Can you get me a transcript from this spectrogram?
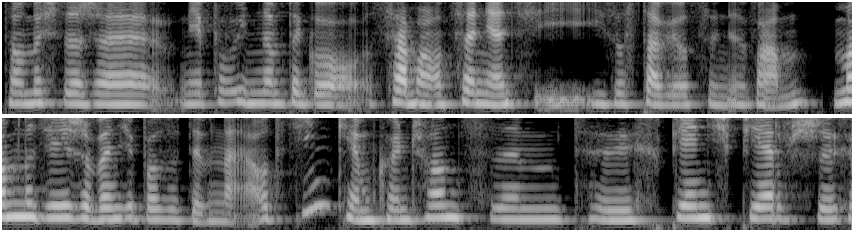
to myślę, że nie powinnam tego sama oceniać i, i zostawię ocenę Wam. Mam nadzieję, że będzie pozytywna. Odcinkiem kończącym tych pięć pierwszych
